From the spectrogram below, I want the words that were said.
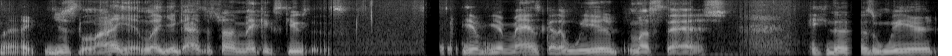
like you're just lying. Like you guys are trying to make excuses. Your your man's got a weird mustache. He does weird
